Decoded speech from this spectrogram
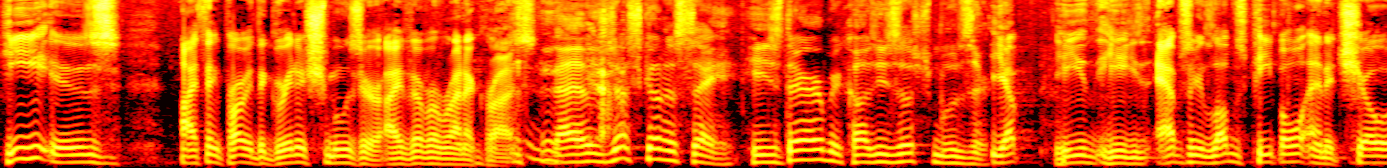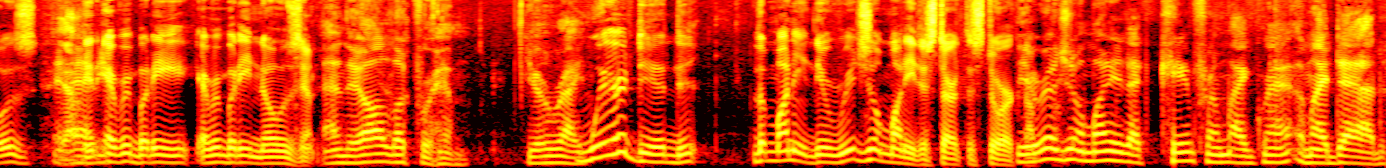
He is, I think, probably the greatest schmoozer I've ever run across. I was just going to say, he's there because he's a schmoozer. Yep. He he absolutely loves people, and it shows. Yeah. And everybody everybody knows him. And they all look for him. You're right. Where did the money, the original money to start the store, The original money that came from my grand, uh, my dad,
